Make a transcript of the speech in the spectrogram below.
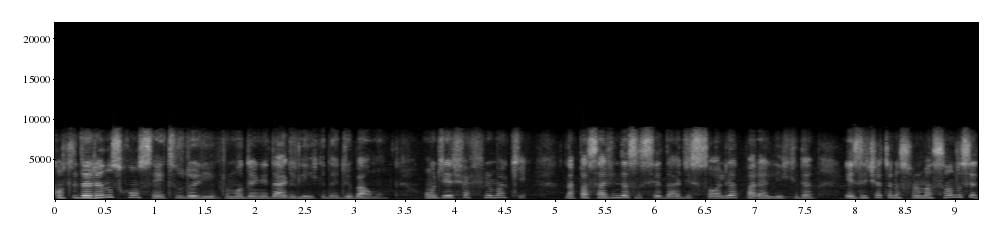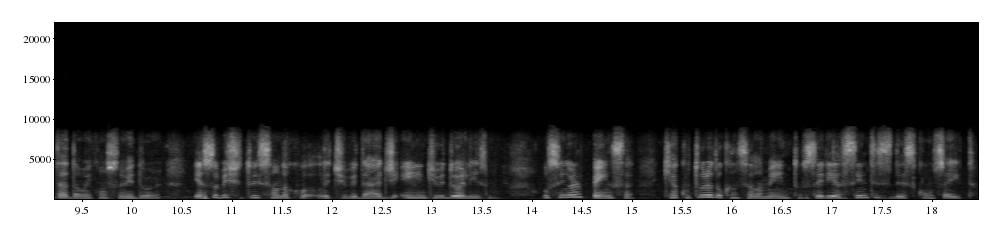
Considerando os conceitos do livro Modernidade Líquida de Bauman, onde este afirma que, na passagem da sociedade sólida para líquida, existe a transformação do cidadão em consumidor e a substituição da coletividade em individualismo. O senhor pensa que a cultura do cancelamento seria a síntese desse conceito?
